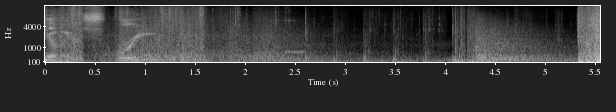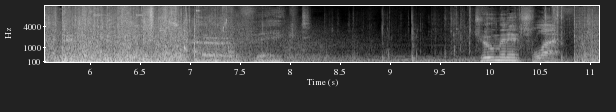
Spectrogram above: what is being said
Killing spree. Perfect. Two minutes left.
